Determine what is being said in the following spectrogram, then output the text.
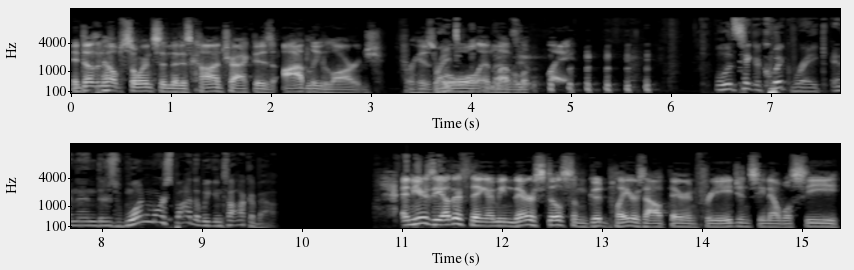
it doesn't help Sorensen that his contract is oddly large for his right. role and level of play. well, let's take a quick break, and then there's one more spot that we can talk about. And here's the other thing. I mean, there are still some good players out there in free agency. Now we'll see,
